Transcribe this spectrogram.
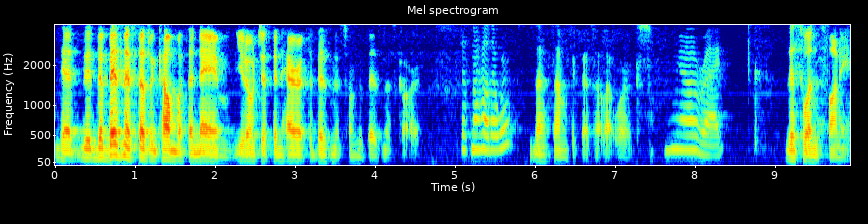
the, the the business doesn't come with a name. You don't just inherit the business from the business card. Doesn't how that works. That's I don't think that's how that works. All right. This one's funny.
